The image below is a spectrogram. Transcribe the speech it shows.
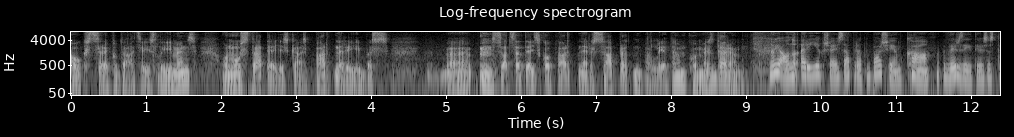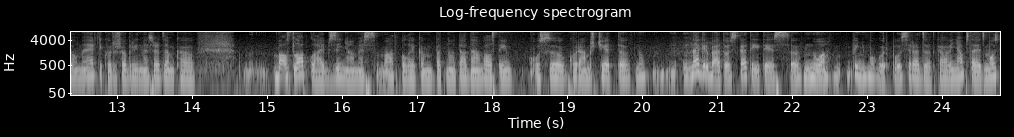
augsts reputācijas līmenis un mūsu strateģiskās partnerības strateģisko partneru sapratni par lietām, ko mēs darām. Nu jā, un arī iekšēji sapratni pašiem, kā virzīties uz to mērķi, kuru šobrīd mēs redzam, ka valsts labklājības ziņā mēs atpaliekam pat no tādām valstīm, uz kurām šķiet nu, negribētos skatīties no viņu mugurpuses, redzot, kā viņi apsteidz mūs.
